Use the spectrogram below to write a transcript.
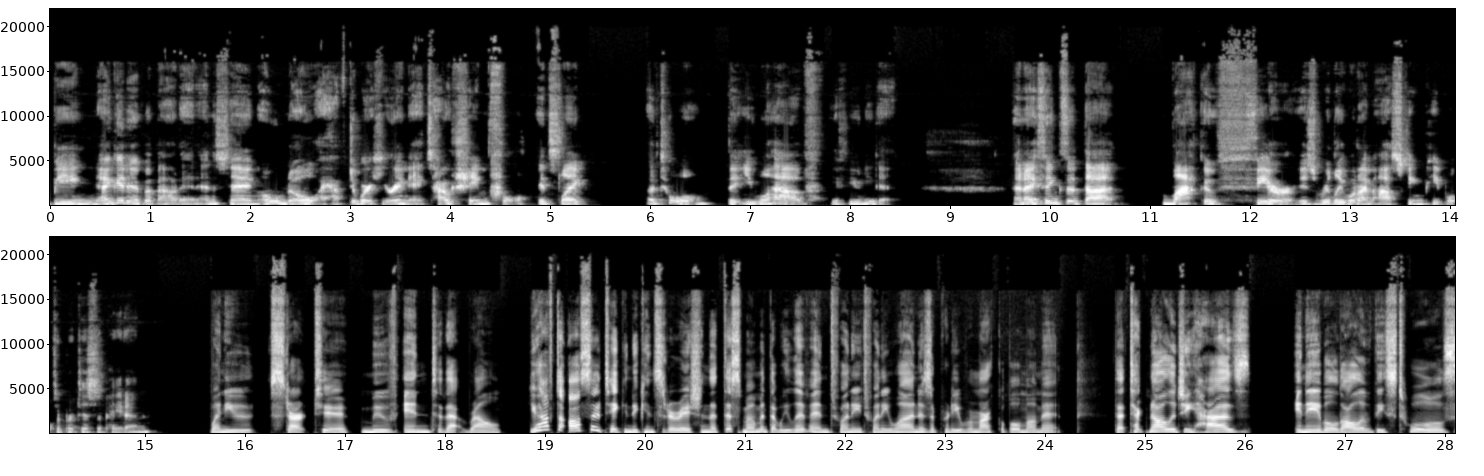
being negative about it and saying, "Oh no, I have to wear hearing aids. How shameful." It's like a tool that you will have if you need it. And I think that that lack of fear is really what I'm asking people to participate in. When you start to move into that realm, you have to also take into consideration that this moment that we live in, 2021, is a pretty remarkable moment. That technology has enabled all of these tools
